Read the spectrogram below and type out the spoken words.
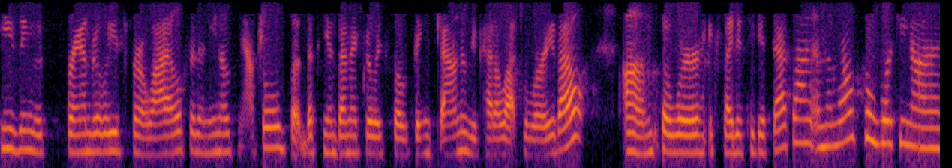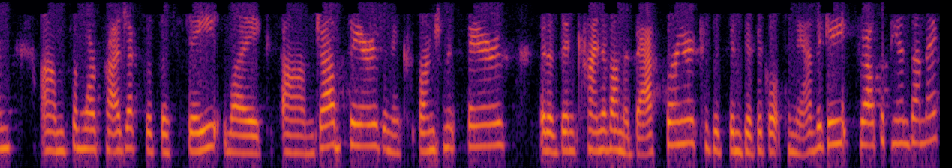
teasing this brand release for a while for the Neno's Naturals, but the pandemic really slowed things down, and we've had a lot to worry about. Um, so we're excited to get that done. And then we're also working on um, some more projects with the state, like um, job fairs and expungement fairs that have been kind of on the back burner because it's been difficult to navigate throughout the pandemic.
